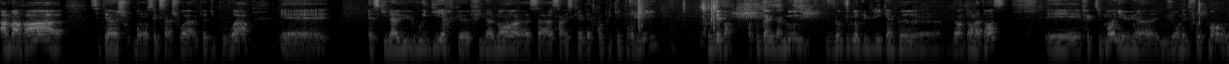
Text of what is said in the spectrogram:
Amara, euh, c'était un choix Bon, on sait que c'est un choix un peu du pouvoir. Et est-ce qu'il a eu oui dire que finalement euh, ça, ça risquerait d'être compliqué pour lui? Je ne sais pas. En tout cas, il a mis l'opinion publique un peu euh, dans, dans la danse. Et effectivement, il y a eu un- une journée de flottement où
